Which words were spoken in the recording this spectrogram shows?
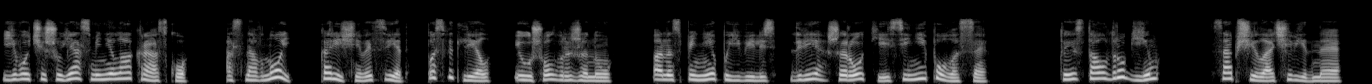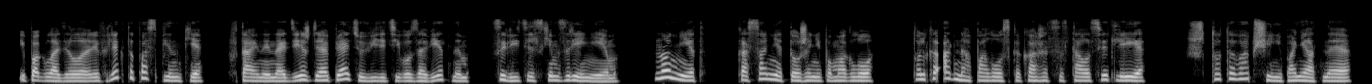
его чешуя сменила окраску. Основной, коричневый цвет, посветлел и ушел в рыжину, а на спине появились две широкие синие полосы. «Ты стал другим», сообщила очевидное и погладила рефлекта по спинке, в тайной надежде опять увидеть его заветным, целительским зрением. Но нет, касание тоже не помогло. Только одна полоска, кажется, стала светлее. Что-то вообще непонятное.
